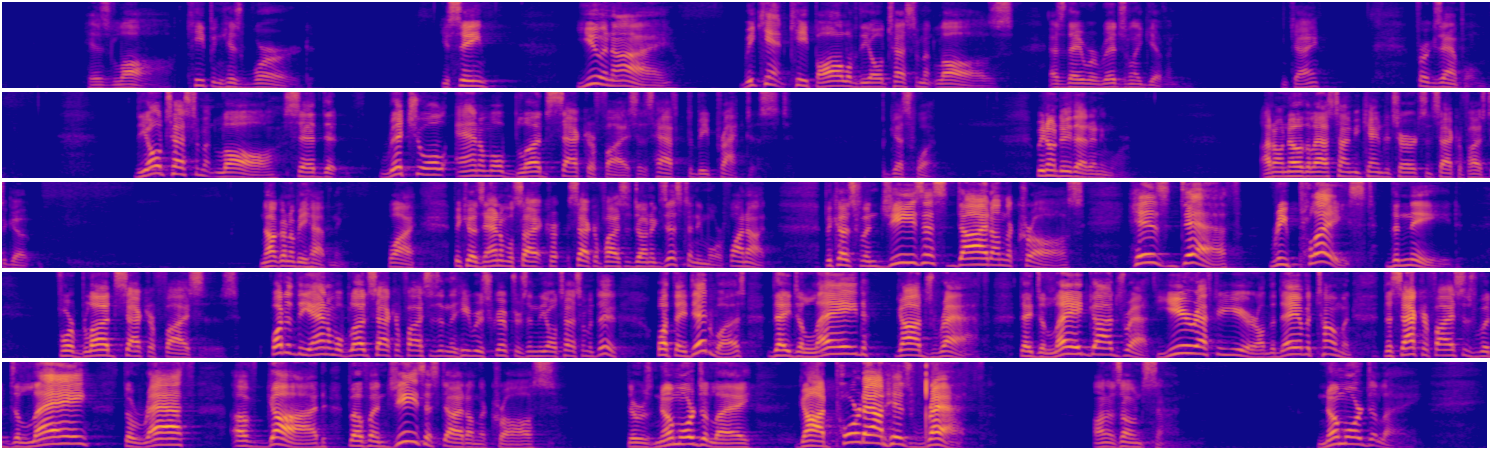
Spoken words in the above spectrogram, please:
His law, keeping His word. You see, you and I we can't keep all of the Old Testament laws as they were originally given. Okay? For example, the Old Testament law said that ritual animal blood sacrifices have to be practiced. But guess what? We don't do that anymore. I don't know the last time you came to church and sacrificed a goat. Not going to be happening. Why? Because animal sac- sacrifices don't exist anymore. Why not? Because when Jesus died on the cross, his death replaced the need for blood sacrifices. What did the animal blood sacrifices in the Hebrew scriptures in the Old Testament do? What they did was they delayed God's wrath. They delayed God's wrath year after year on the Day of Atonement. The sacrifices would delay the wrath of God. But when Jesus died on the cross, there was no more delay. God poured out his wrath on his own son. No more delay.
